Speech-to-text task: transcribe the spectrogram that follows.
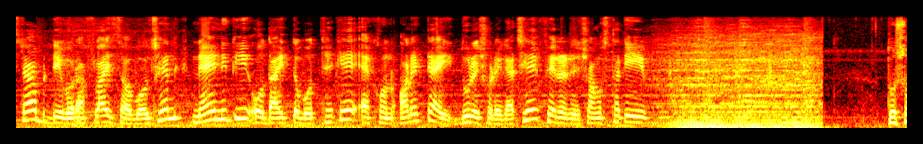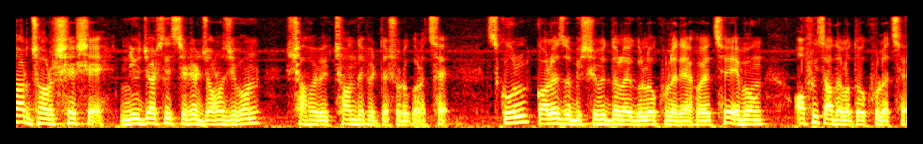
staff Deborah Fleischaker বলছেন ন্যায়নীতি ও দায়িত্ববোধ থেকে এখন অনেকটাই দূরে সরে গেছে ফেডারেল সংস্থাটি। তুষার ঝড় শেষে নিউ জার্সি স্টেটের জনজীবন স্বাভাবিক ছন্দে ফিরতে শুরু করেছে। স্কুল, কলেজ ও বিশ্ববিদ্যালয়গুলো খুলে দেওয়া হয়েছে এবং অফিস আদালতও খুলেছে।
